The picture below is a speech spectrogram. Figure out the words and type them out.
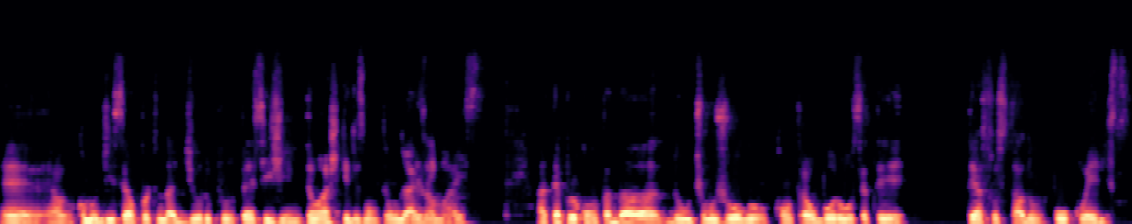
É, é, como eu disse, é a oportunidade de ouro para o PSG. Então, acho que eles vão ter um gás a mais, até por conta da, do último jogo contra o Borussia ter, ter assustado um pouco eles.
